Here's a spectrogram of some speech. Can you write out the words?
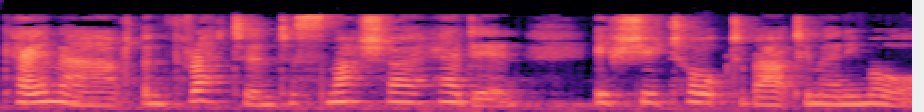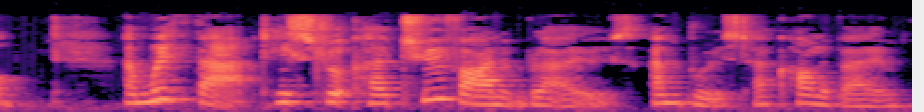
came out and threatened to smash her head in if she talked about him any more, and with that he struck her two violent blows and bruised her collarbone.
